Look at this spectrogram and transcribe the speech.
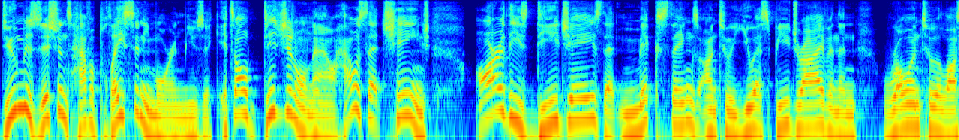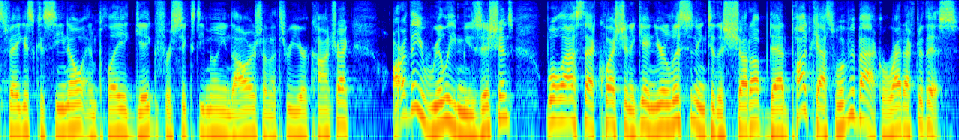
Do musicians have a place anymore in music? It's all digital now. How has that changed? are these DJs that mix things onto a USB drive and then roll into a Las Vegas casino and play a gig for $60 million on a three year contract? Are they really musicians? We'll ask that question again. You're listening to the Shut Up Dad podcast. We'll be back right after this.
